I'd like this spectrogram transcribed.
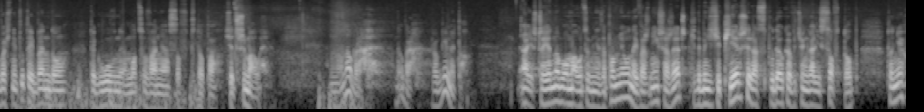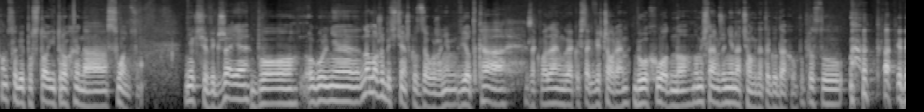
I właśnie tutaj będą te główne mocowania soft topa się trzymały. No dobra, dobra, robimy to. A jeszcze jedno, bo mało co bym nie zapomniał, najważniejsza rzecz, kiedy będziecie pierwszy raz z pudełka wyciągali soft top, to niech on sobie postoi trochę na słońcu. Niech się wygrzeje, bo ogólnie no może być ciężko z założeniem. JK zakładałem go jakoś tak wieczorem, było chłodno, no myślałem, że nie naciągnę tego dachu. Po prostu prawie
